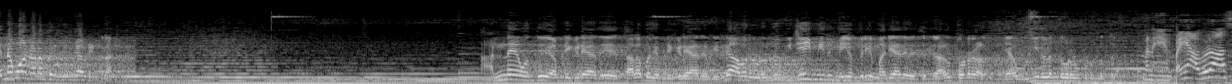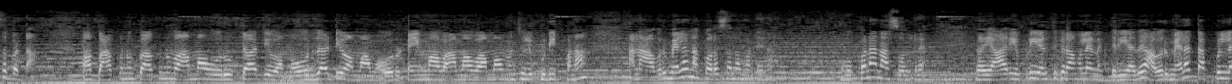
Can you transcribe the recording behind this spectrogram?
என்னமோ நடந்திருக்குங்க அப்படின்றாங்க. அண்ணன் வந்து அப்படி கிடையாது தளபதி அப்படி கிடையாது அப்படின்னு அவர்கள் வந்து விஜய் மீது மிகப்பெரிய மரியாதை வைத்திருக்கிறார்கள் உயிரிழந்த ஒரு குடும்பத்தில் ஆனா என் பையன் அவ்வளவு ஆசைப்பட்டான். நான் பார்க்கணும் பார்க்கணும் வாமா ஒரு தாட்டி வாமா ஒரு தாட்டி வாமா ஒரு டைமா வாமா வாமான்னு சொல்லி கூட்டிட்டு போனா ஆனா அவர் மேல நான் குறை சொல்ல மாட்டேனா? ஒப்பனா நான் சொல்றேன். யார் எப்படி எடுத்துக்கிறாங்களோ எனக்கு தெரியாது அவர் மேல தப்பு இல்ல.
